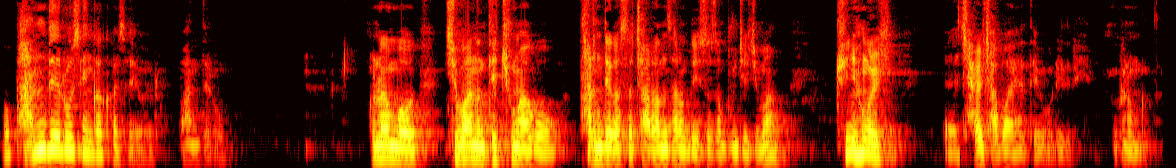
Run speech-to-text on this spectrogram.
뭐 반대로 생각하세요, 여러분. 반대로. 그러나 뭐 집안은 대충 하고 다른 데 가서 잘하는 사람도 있어서 문제지만 균형을 잘 잡아야 돼요, 우리들이. 그런 것들.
